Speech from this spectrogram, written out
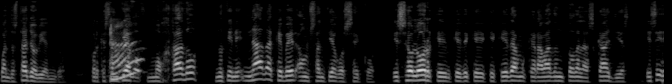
cuando está lloviendo, porque Santiago ah. mojado no tiene nada que ver a un Santiago seco ese olor que, queda grabado en todas las calles, ese,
